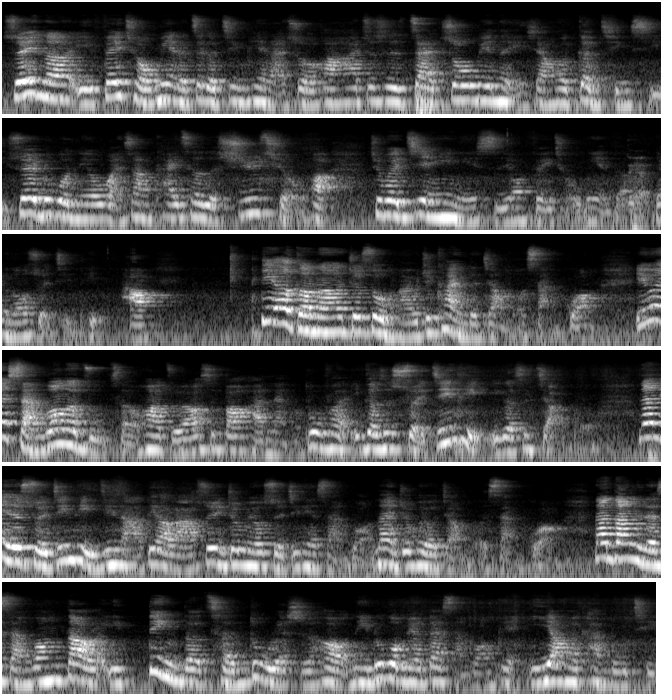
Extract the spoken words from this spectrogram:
所以呢，以非球面的这个镜片来说的话，它就是在周边的影像会更清晰。所以如果你有晚上开车的需求的话，就会建议你使用非球面的对人工水晶体。好。第二个呢，就是我们还会去看你的角膜散光，因为散光的组成的话，主要是包含两个部分，一个是水晶体，一个是角膜。那你的水晶体已经拿掉啦，所以你就没有水晶体的散光，那你就会有角膜的散光。那当你的散光到了一定的程度的时候，你如果没有带散光片，一样会看不清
